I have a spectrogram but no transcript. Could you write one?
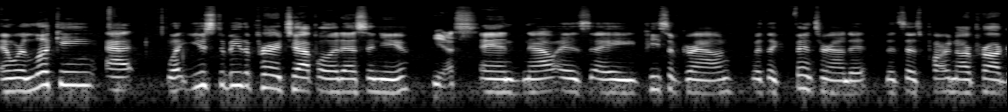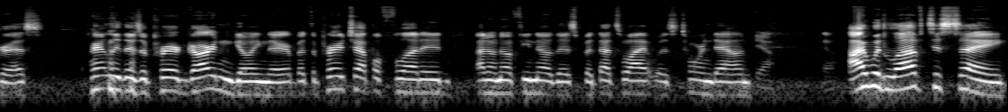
and we're looking at what used to be the prayer chapel at SNU, Yes. and now is a piece of ground with a fence around it that says "Pardon Our Progress." Apparently, there's a prayer garden going there, but the prayer chapel flooded. I don't know if you know this, but that's why it was torn down. Yeah. Yeah. I would love to say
